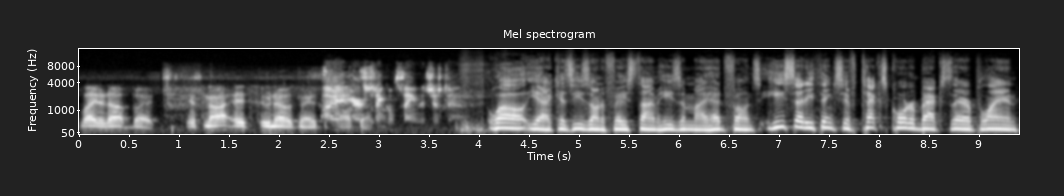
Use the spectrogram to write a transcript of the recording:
light it up. But if not, it's who knows, man. It's I didn't hear a single thing that just happened. Well, yeah, because he's on a FaceTime. He's in my headphones. He said he thinks if Tech's quarterback's there playing,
